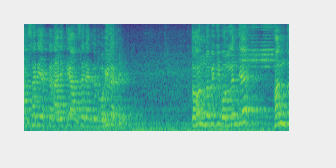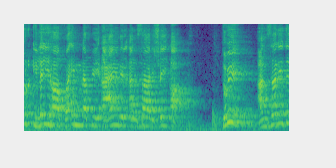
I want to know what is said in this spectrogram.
আনসারি একটা নারীকে, আনসারি একজন মহিলাকে। তখন নবীজি বললেন যে ফান্দুর ইলাইহা ফাইন্না ফি আইনিল আনসারি শাইআ। তুমি আনসারি যে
